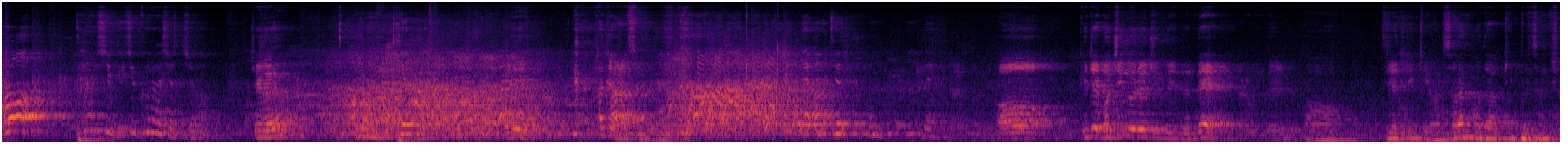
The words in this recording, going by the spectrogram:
어, 태연 씨 뮤지컬 하셨죠? 제가요? 네, 기억나요. 아니, 하지 않았습니다. 네, 아무튼. 네. 어, 굉장히 멋진 노래 준비했는데 여러분들 어, 들려드릴게요. 사랑보다 깊은 상처.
